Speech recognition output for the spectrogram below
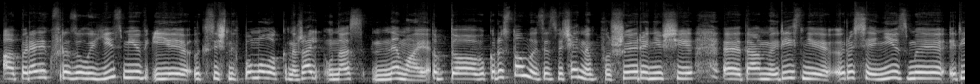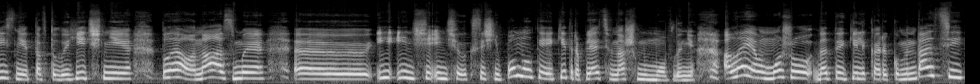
а перелік фразологізмів і лексичних помилок, на жаль, у нас немає. Тобто використовують зазвичай найпоширеніші е, там різні росіянізми, різні тавтологічні плеоназми е, і інші інші лексичні помилки, які трапляються в нашому мовленні. Але я вам можу дати кілька рекомендацій,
